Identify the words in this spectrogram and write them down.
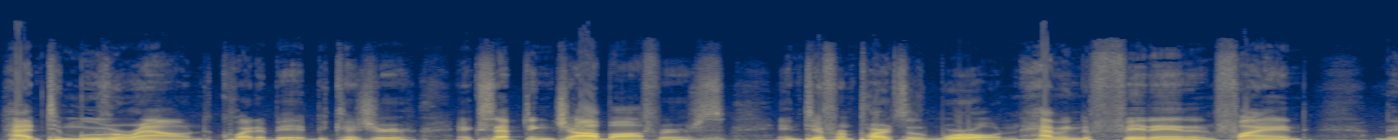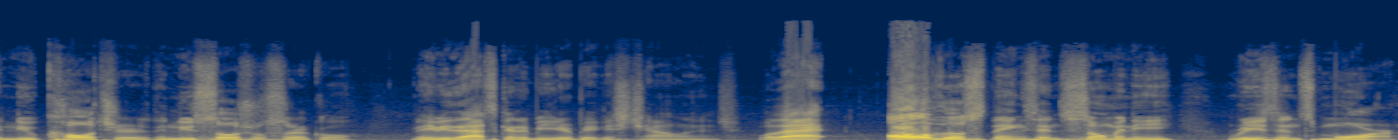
had to move around quite a bit because you're accepting job offers in different parts of the world and having to fit in and find the new culture, the new social circle. Maybe that's going to be your biggest challenge. Well, that all of those things and so many reasons more.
